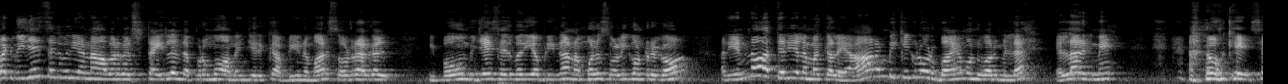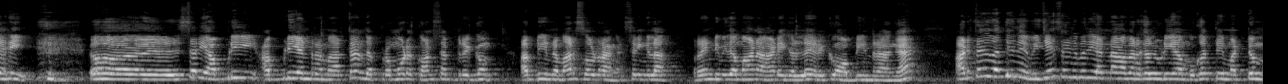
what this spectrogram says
பட் விஜய் சேதுபதி அண்ணா அவர்கள் ஸ்டைலில் இந்த ப்ரோமோ அமைஞ்சிருக்கு அப்படின்ற மாதிரி சொல்றார்கள். இப்போவும் விஜய் சேதுபதி அப்படின்னா நம்மளும் சொல்லி கொண்டிருக்கோம் அது என்ன தெரியல மக்களை. ஆரம்பிக்கக்குள்ள ஒரு பயம் ஒன்று வரும் இல்லை எல்லாருக்குமே. ஓகே சரி. சரி அப்படி அப்படின்ற மாதிரி தான் அந்த ப்ரொமோட கான்செப்ட் இருக்கும் அப்படின்ற மாதிரி சொல்றாங்க. சரிங்களா? ரெண்டு விதமான ஆடைகள்ல இருக்கும் அப்படின்றாங்க. அடுத்தது வந்து இது விஜய் சேதுபதி அண்ணா அவர்களுடைய முகத்தை மட்டும்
